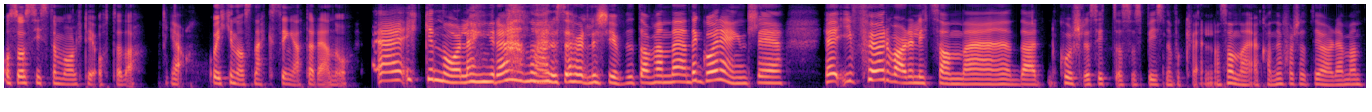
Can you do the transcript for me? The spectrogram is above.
Og så siste måltid åtte, da. Ja. Og ikke noe snacksing etter det nå. Eh, ikke nå lenger, nå høres jeg veldig kjipt ut, da, men det, det går egentlig jeg, i, Før var det litt sånn eh, det er koselig å sitte og så spise noe på kvelden og sånn, og jeg kan jo fortsatt gjøre det, men,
